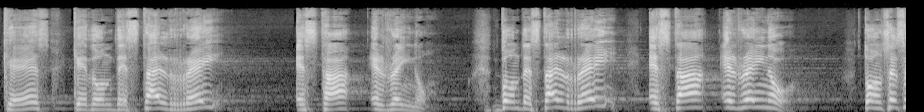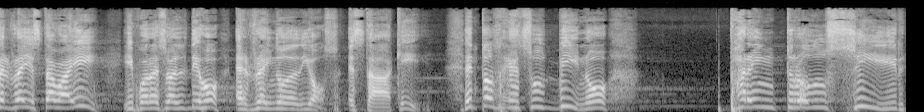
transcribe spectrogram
que es que donde está el rey, está el reino. Donde está el rey, está el reino. Entonces el rey estaba ahí y por eso él dijo, el reino de Dios está aquí. Entonces Jesús vino para introducir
